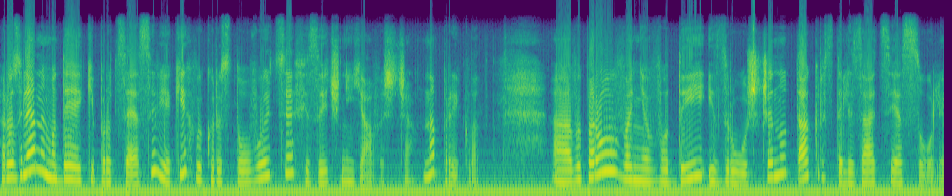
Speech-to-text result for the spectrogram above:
Розглянемо деякі процеси, в яких використовуються фізичні явища. Наприклад, випаровування води із розчину та кристалізація солі.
